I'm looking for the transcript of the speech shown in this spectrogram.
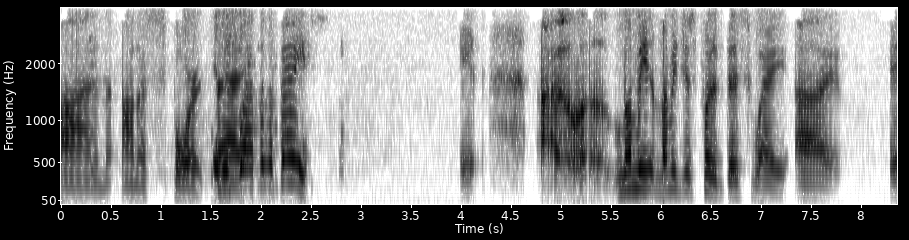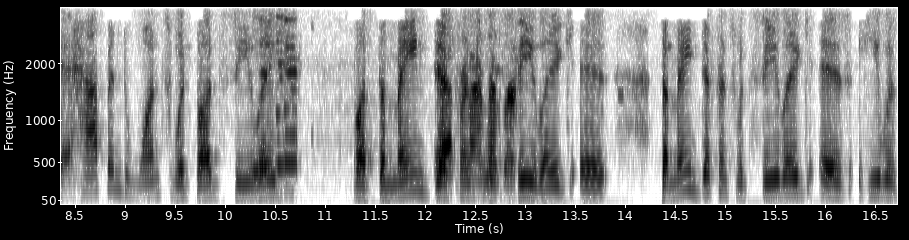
on on a sport that slap in the face. It, uh, let me let me just put it this way. Uh, it happened once with Bud Selig, but the main difference I with. Selig is the main difference with Selig is he was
